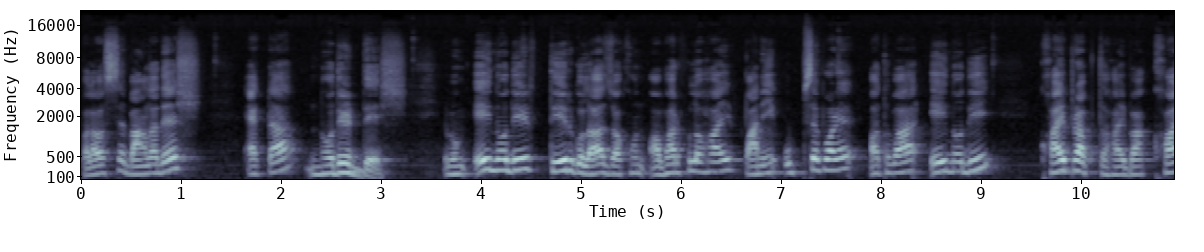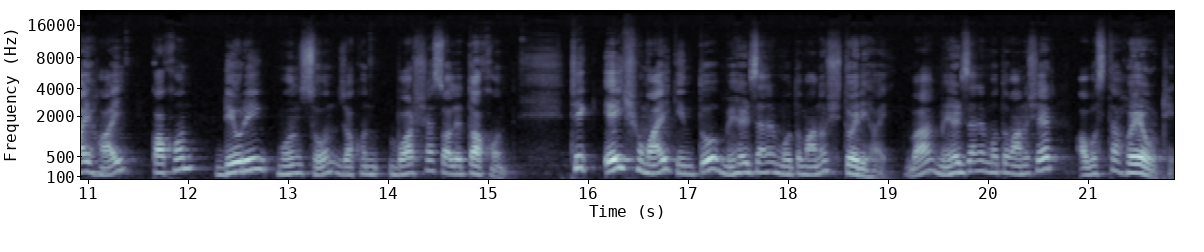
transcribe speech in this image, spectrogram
বলা হচ্ছে বাংলাদেশ একটা নদীর দেশ। এবং এই নদীর তীরগুলা যখন ওভারফ্লো হয়, পানি উপচে পড়ে অথবা এই নদী ক্ষয়প্রাপ্ত হয় বা ক্ষয় হয় কখন? ডিউরিং মনসুন যখন বর্ষা চলে তখন। ঠিক এই সময় কিন্তু মেহেরজানের মতো মানুষ তৈরি হয় বা মেহেরজানের মতো মানুষের অবস্থা হয়ে ওঠে।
